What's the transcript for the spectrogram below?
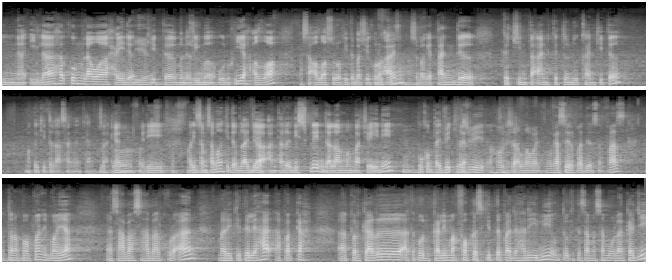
inna ilahakum lawahid yeah. kita menerima uluhiyah Allah pasal Allah suruh kita baca Quran Betul. sebagai tanda kecintaan ketundukan kita maka kita laksanakan Ustaz kan? Jadi mari sama-sama kita belajar ya. antara disiplin dalam membaca ini hukum tajwid kita. Tajwid. Oh insyaallah. Baik terima kasih kepada Ustaz Faz tuan-tuan dan puan-puan ibu ayah eh, sahabat-sahabat Al-Quran mari kita lihat apakah uh, perkara ataupun kalimah fokus kita pada hari ini untuk kita sama-sama ulang kaji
